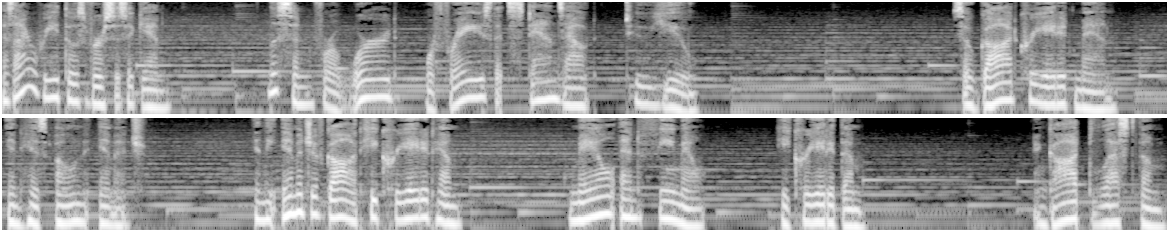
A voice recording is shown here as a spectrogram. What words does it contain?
As I read those verses again, listen for a word or phrase that stands out to you. So God created man in his own image. In the image of God, he created him. Male and female, he created them. And God blessed them.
